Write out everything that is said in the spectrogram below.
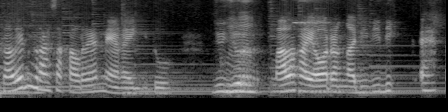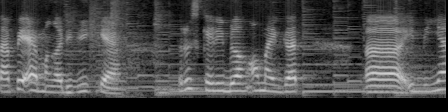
kalian ngerasa kalian ya kayak gitu? Jujur Hmm. malah kayak orang nggak dididik, eh tapi emang nggak dididik ya. Terus kayak dibilang oh my god, eh, intinya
